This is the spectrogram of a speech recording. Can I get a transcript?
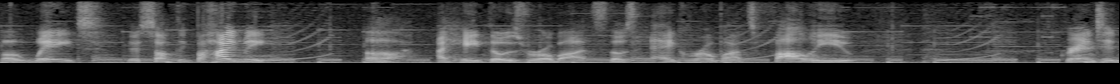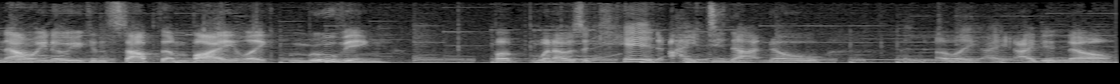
But wait, there's something behind me! Ugh, I hate those robots. Those egg robots follow you. Granted, now I know you can stop them by, like, moving. But when I was a kid, I did not know. Like, I, I didn't know.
